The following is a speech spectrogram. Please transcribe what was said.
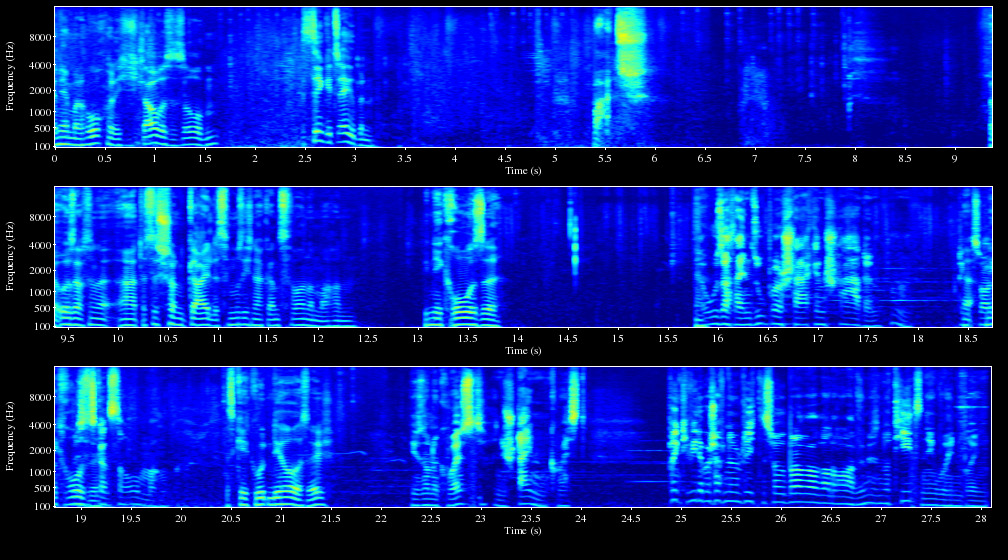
Dann hier mal hoch, weil ich, ich glaube, es ist oben. Think it's open. Batsch. Verursacht eine. Ah, das ist schon geil. Das muss ich nach ganz vorne machen. Die Nekrose. Verursacht einen super starken Schaden. Hm. Klingt Ja, so, als müsste es ganz nach oben machen. Das geht gut in die Hose, ich. Hier ist noch eine Quest, eine Steinen-Quest. Bringt die wiederbeschaffene Notizen zu. Blablabla. Wir müssen Notizen irgendwo hinbringen.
